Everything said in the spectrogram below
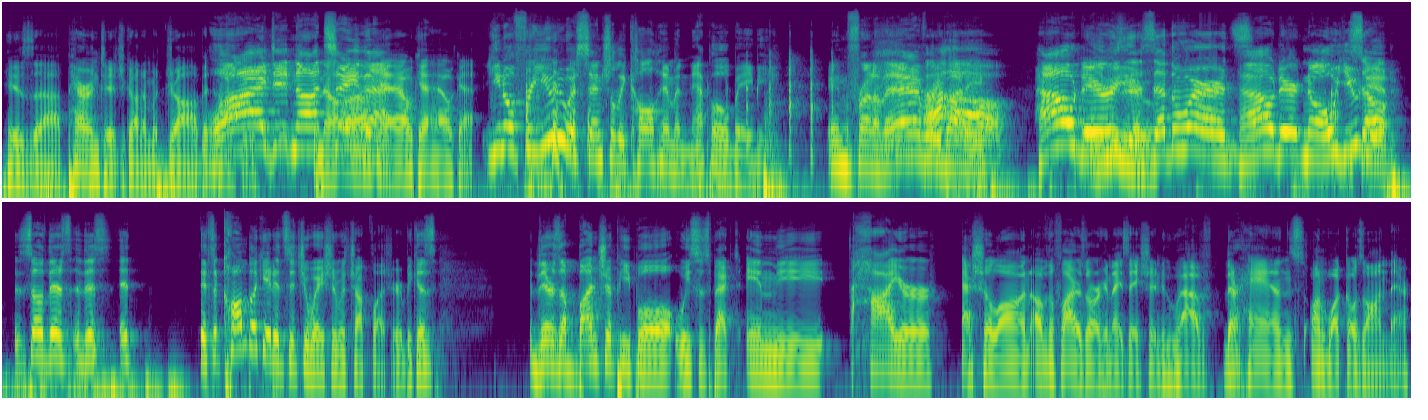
his uh, parentage got him a job at Well, I did not No? say that. Okay, okay, okay. You know, for you to essentially call him a nepo baby in front of everybody, Uh-oh. How dare You you? said the words. How dare no? Oh, you so, did. So there's this. It it's a complicated situation with Chuck Fletcher because there's a bunch of people we suspect in the higher echelon of the Flyers organization who have their hands on what goes on there.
